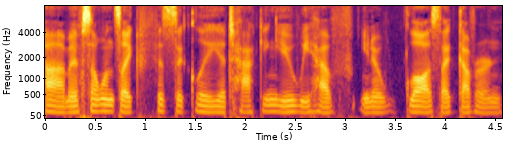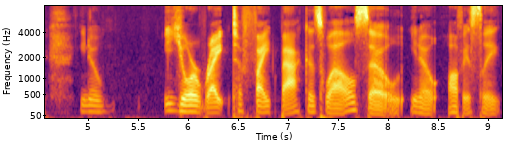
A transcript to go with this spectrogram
Um, if someone's like physically attacking you, we have, you know, laws that govern, you know, your right to fight back as well. So, you know, obviously,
